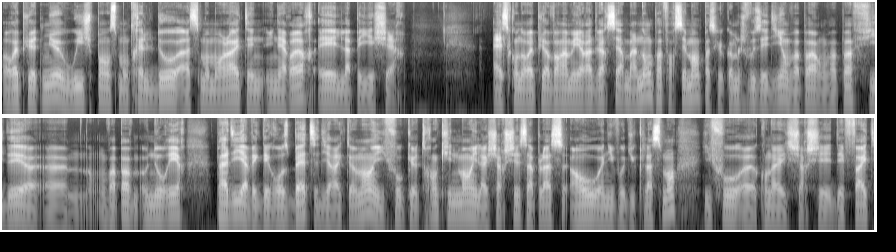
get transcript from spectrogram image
aurait pu être mieux? Oui, je pense. Montrer le dos à ce moment-là était une erreur et il l'a payé cher. Est-ce qu'on aurait pu avoir un meilleur adversaire? Bah non, pas forcément, parce que comme je vous ai dit, on va pas, on va pas fider, euh, euh, on va pas nourrir Paddy avec des grosses bêtes directement. Il faut que tranquillement, il aille chercher sa place en haut au niveau du classement. Il faut euh, qu'on aille chercher des fights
